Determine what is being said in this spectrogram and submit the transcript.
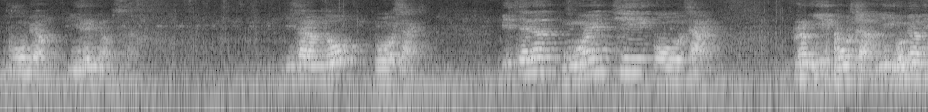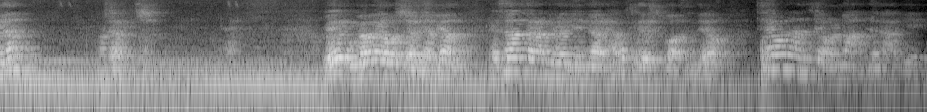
무명, 이름이 없어요. 이 사람도 보자이. 밑에는 무엔티 보자이. 그럼 이 보자, 이 무명이는 여자겠죠. 네. 왜 무명이라고 지었냐면 베트남 사람들은 옛날에 해독이 됐을 것 같은데요. 태어난 지 얼마 안 된 아기에게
